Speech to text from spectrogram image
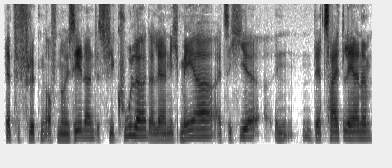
Äpfel pflücken auf Neuseeland ist viel cooler, da lerne ich mehr, als ich hier in der Zeit lerne.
